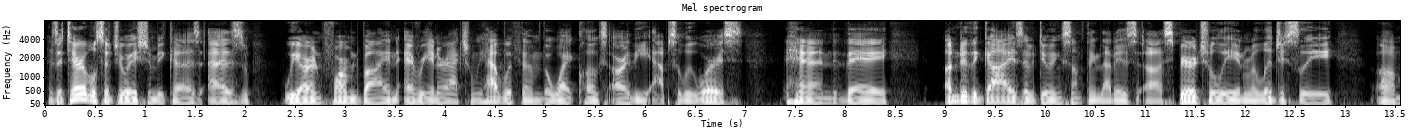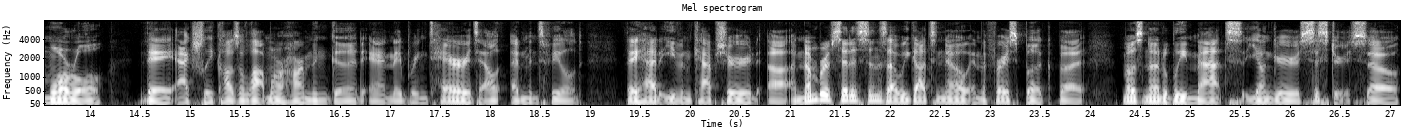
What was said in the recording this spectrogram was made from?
is a terrible situation because, as we are informed by in every interaction we have with them, the White Cloaks are the absolute worst, and they under the guise of doing something that is uh, spiritually and religiously uh, moral, they actually cause a lot more harm than good, and they bring terror to El- Edmund's Field. They had even captured uh, a number of citizens that we got to know in the first book, but most notably Mat's younger sisters. So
